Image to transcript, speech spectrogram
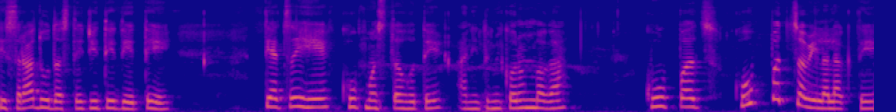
तिसरा दूध असते जी ती देते त्याचं हे खूप मस्त होते. आणि तुम्ही करून बघा खूपच खूपच चवीला लागते.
